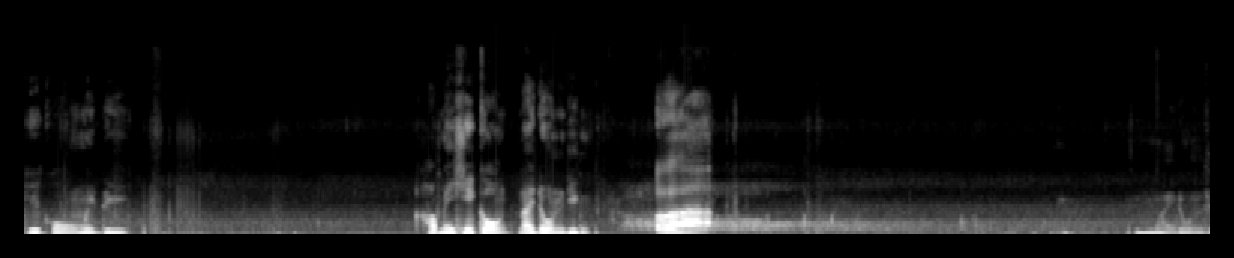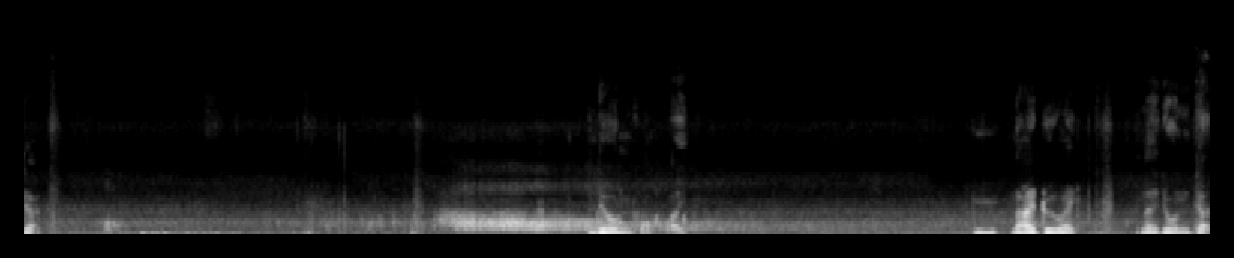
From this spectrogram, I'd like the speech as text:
ขี้โกงไม่ดี เขาไม่ขี้โกง นายโดนยิง เออ ไม่โดนเจ็ดเดินออกไปนายด้วยนายโดนจัด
